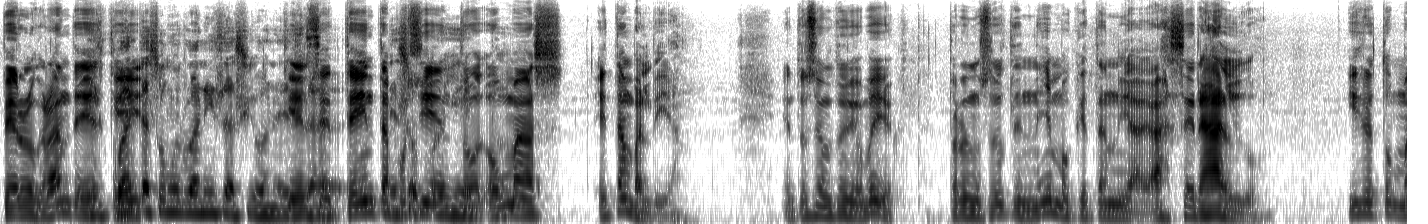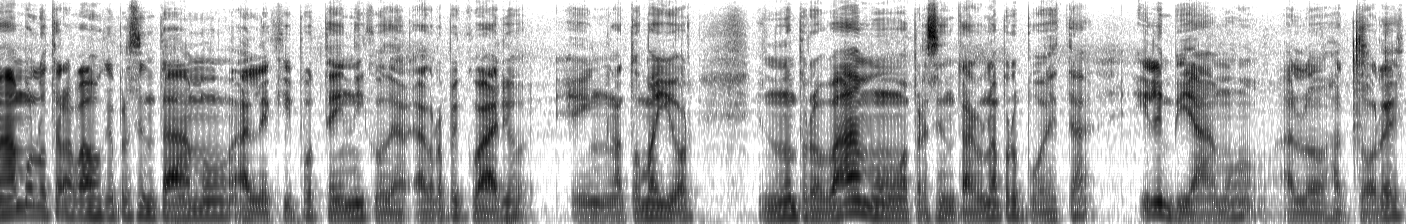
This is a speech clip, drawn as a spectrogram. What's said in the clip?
Pero lo grande es ¿Y que ¿Cuántas son urbanizaciones? que el esa- esos 70% proyectos? o más están baldías. Entonces nosotros digo, oye, pero nosotros tenemos que hacer algo. Y retomamos los trabajos que presentamos al equipo técnico de agropecuario en Atomayor, en donde probamos a presentar una propuesta y le enviamos a los actores,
